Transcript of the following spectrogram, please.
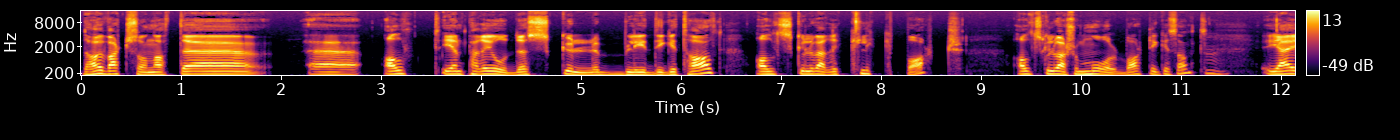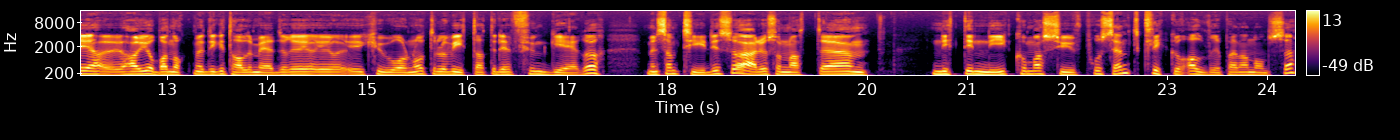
det har jo vært sånn at eh, eh, alt i en periode skulle bli digitalt. Alt skulle være klikkbart. Alt skulle være så målbart, ikke sant? Jeg har jobba nok med digitale medier i, i, i 20 år nå til å vite at det fungerer. Men samtidig så er det jo sånn at eh, 99,7% klikker aldri på en annonse.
